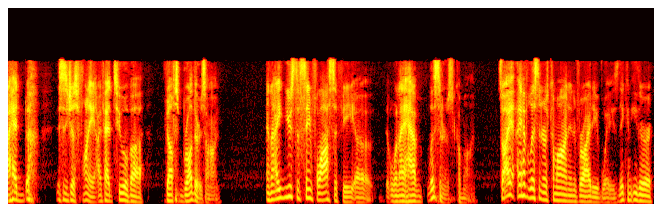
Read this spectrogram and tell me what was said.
I had, this is just funny. I've had two of uh, Duff's brothers on, and I use the same philosophy uh, when I have listeners come on. So I, I have listeners come on in a variety of ways. They can either,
